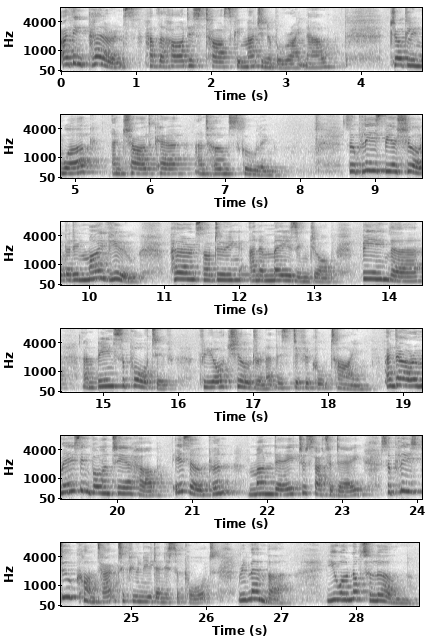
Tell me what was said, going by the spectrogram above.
I think parents have the hardest task imaginable right now, juggling work and childcare and homeschooling. So please be assured that in my view, parents are doing an amazing job being there and being supportive for your children at this difficult time. And our amazing volunteer hub is open Monday to Saturday, so please do contact if you need any support. Remember, you are not alone.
